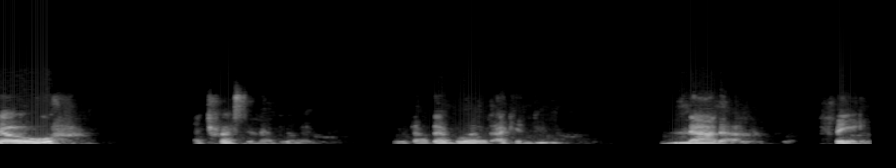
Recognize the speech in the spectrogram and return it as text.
So I trust in that blood. Without that blood, I can do nada thing.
